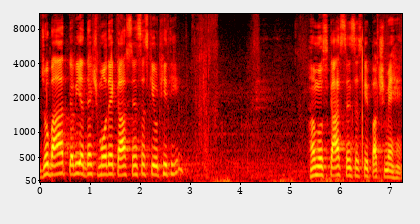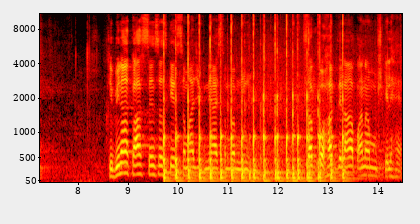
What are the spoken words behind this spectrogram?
जो बात कभी अध्यक्ष महोदय कास्ट सेंसस की उठी थी, हम उस कास्ट सेंसस के पक्ष में हैं कि बिना कास्ट सेंसस के सामाजिक न्याय संभव नहीं है। सबको हक दिला पाना मुश्किल है।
